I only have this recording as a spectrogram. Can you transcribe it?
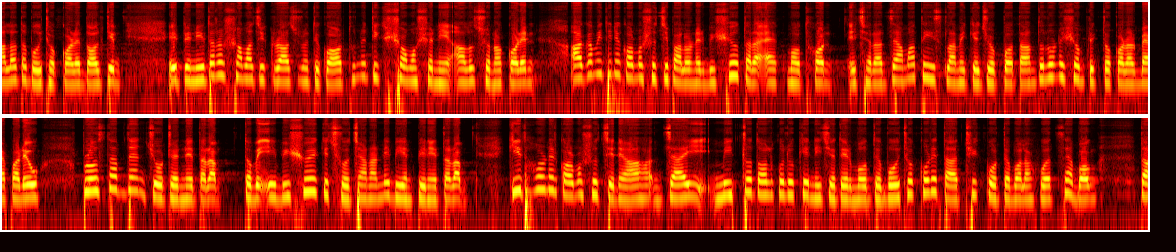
আলাদা বৈঠক করে দলটি এতে নেতারা সামাজিক, রাজনৈতিক, অর্থনৈতিক সমস্যা নিয়ে আলোচনা করেন। আগামী দিনে কর্মসূচি পালনের বিষয়েও তারা একমত হন। এছাড়া জামাতে ইসলামীকে যোগপথ আন্দোলনে সম্পৃক্ত করার ব্যাপারেও প্রস্তাব দেন জোটের নেতারা। তবে এ বিষয়ে কিছু জানাননি বিএনপি নেতারা। কি ধরনের কর্মসূচি নেওয়া যায়, মিত্র দলগুলোকে নিজেদের মধ্যে বৈঠক করে তা ঠিক করতে বলা হয়েছে এবং তা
